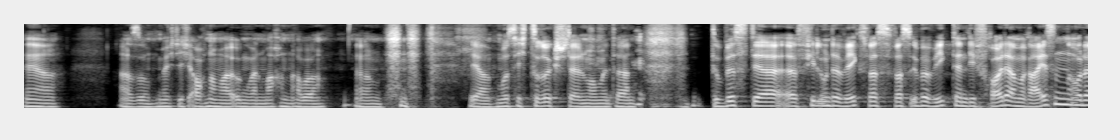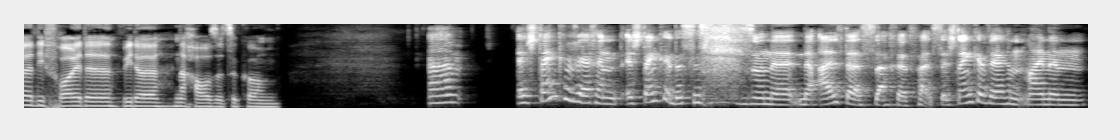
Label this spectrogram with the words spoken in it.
Ja, also möchte ich auch noch mal irgendwann machen, aber ähm, ja, muss ich zurückstellen momentan. Du bist ja äh, viel unterwegs. Was, was überwiegt denn die Freude am Reisen oder die Freude, wieder nach Hause zu kommen? Ähm, ich denke, während, ich denke, das ist so eine, eine Alterssache fast. Ich denke, während meinen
